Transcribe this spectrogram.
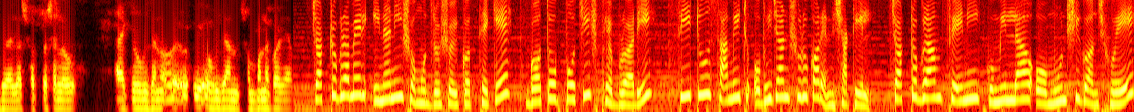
দুই সালেও চট্টগ্রামের ইনানি সমুদ্র সৈকত থেকে গত পঁচিশ ফেব্রুয়ারি সি টু সামিট অভিযান শুরু করেন শাকিল। চট্টগ্রাম, ফেনী, কুমিল্লা ও মুন্সীগঞ্জ হয়ে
